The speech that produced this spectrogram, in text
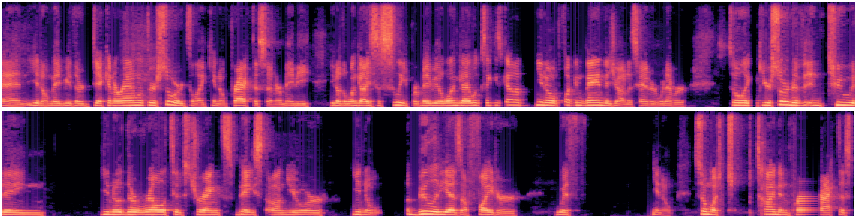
and you know maybe they're dicking around with their swords like you know practicing or maybe you know the one guy's asleep or maybe the one guy looks like he's got a you know fucking bandage on his head or whatever so like you're sort of intuiting, you know, their relative strengths based on your, you know, ability as a fighter with, you know, so much time and practice,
